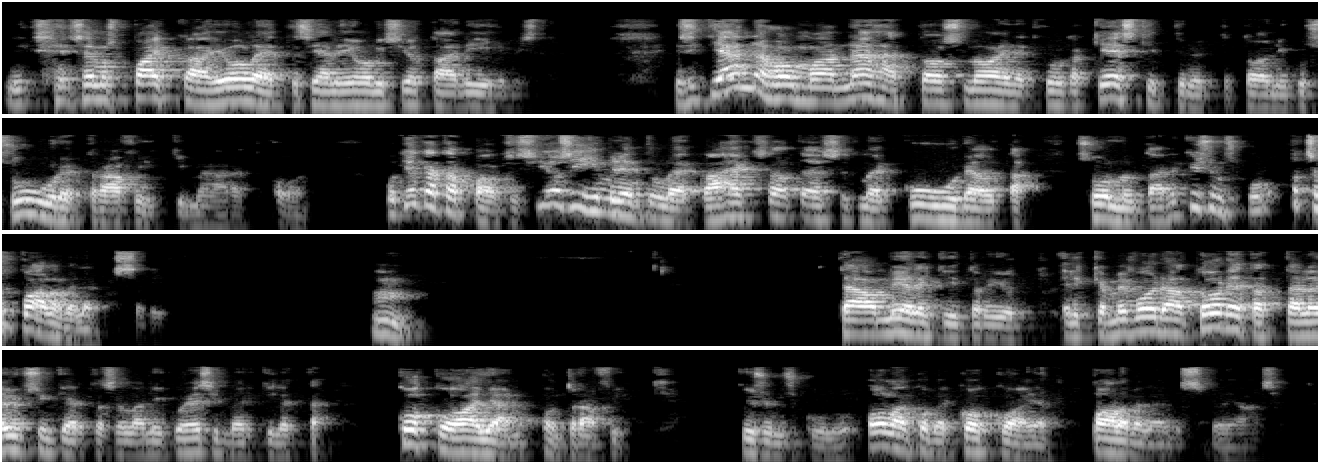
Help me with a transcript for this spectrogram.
niin semmoista paikkaa ei ole, että siellä ei olisi jotain ihmistä. Ja sitten jännä homma on nähdä tuossa noin, että kuinka keskittynyt toi niinku suuret trafiikkimäärät on. Mutta joka tapauksessa, jos ihminen tulee kahdeksalta, jos se tulee kuudelta sunnuntaina, niin kysymys kuuluu, oletko palvelemassa niitä? Hmm. Tämä on mielenkiintoinen juttu. Eli me voidaan todeta tällä yksinkertaisella niin kuin esimerkillä, että koko ajan on trafiikkia. Kysymys kuuluu, ollaanko me koko ajan palvelemassa meidän asiakkaita?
